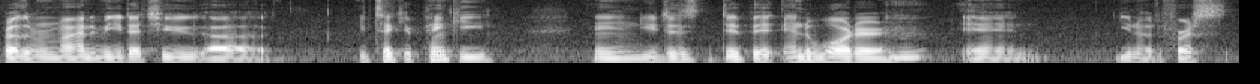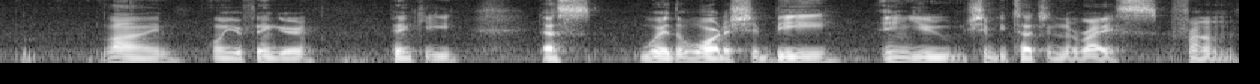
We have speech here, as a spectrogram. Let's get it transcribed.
brother reminded me that you uh you take your pinky and you just dip it in the water and you know the first line on your finger pinky that's where the water should be and you should be touching the rice from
